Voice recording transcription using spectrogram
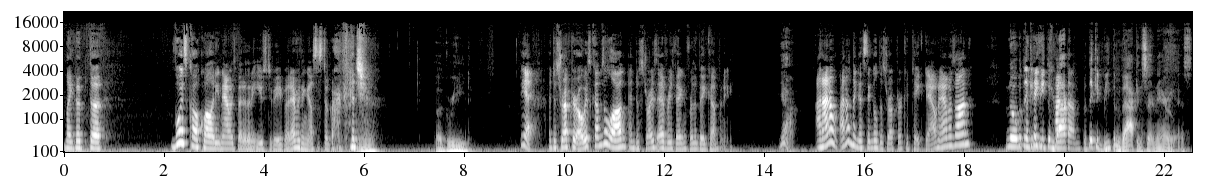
like the the voice call quality now is better than it used to be, but everything else is still garbage. Mm. Agreed. yeah, a disruptor always comes along and destroys everything for the big company. Yeah. And I don't I don't think a single disruptor could take down Amazon. No, but they But could they beat could them back. them. But they could beat them back in certain areas.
